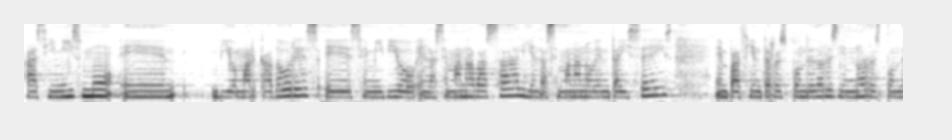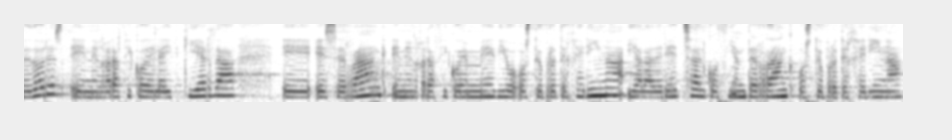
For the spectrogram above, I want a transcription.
Asimismo, biomarcadores eh, se midió en la semana basal y en la semana 96 en pacientes respondedores y en no respondedores. En el gráfico de la izquierda eh, rank, en el gráfico en medio osteoprotegerina y a la derecha el cociente rank osteoprotegerina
